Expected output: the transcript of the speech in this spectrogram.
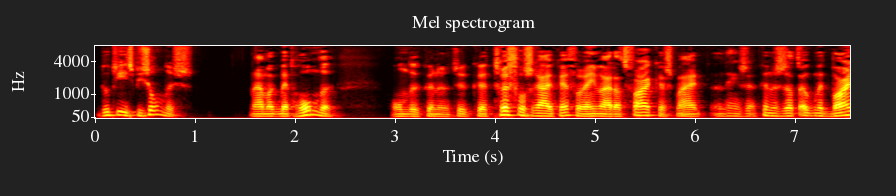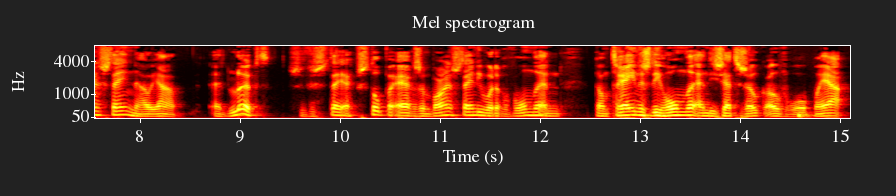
doet hij iets bijzonders. Namelijk met honden. Honden kunnen natuurlijk uh, truffels ruiken. Hè? Voorheen waren dat varkens. Maar dan denken ze, kunnen ze dat ook met barnsteen? Nou ja, het lukt. Ze stoppen ergens een barnsteen, die worden gevonden. En dan trainen ze die honden en die zetten ze ook overal op. Maar ja,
